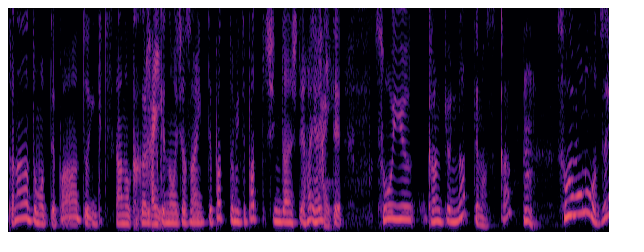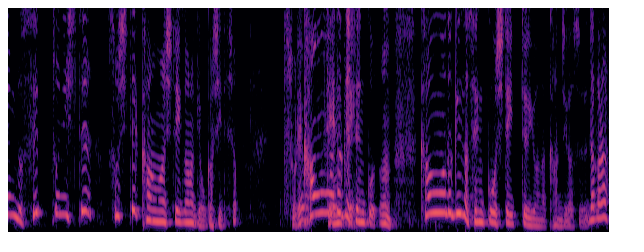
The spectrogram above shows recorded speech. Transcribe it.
かなと思ってパーンと行きつあのかかりつけのお医者さん行ってパッと見てパッと診断してはいはいって、そういう環境になってますか、うん。そういうものを全部セットにしてそして緩和していかなきゃおかしいでしょ？それは緩和だけ先行、うん、緩和だけが先行していってるような感じがする。だから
